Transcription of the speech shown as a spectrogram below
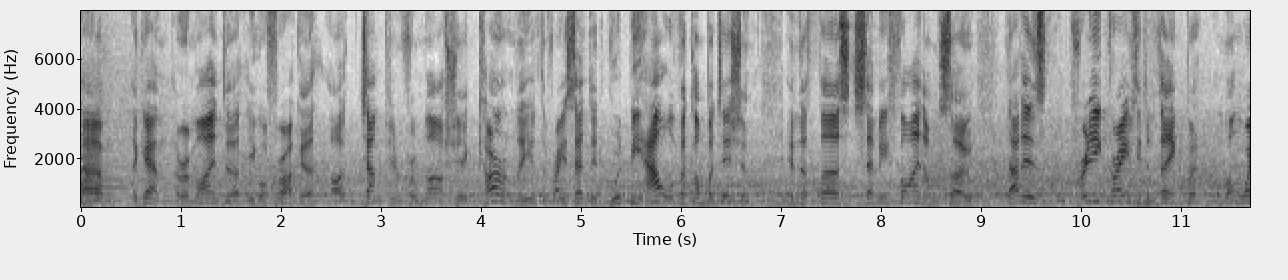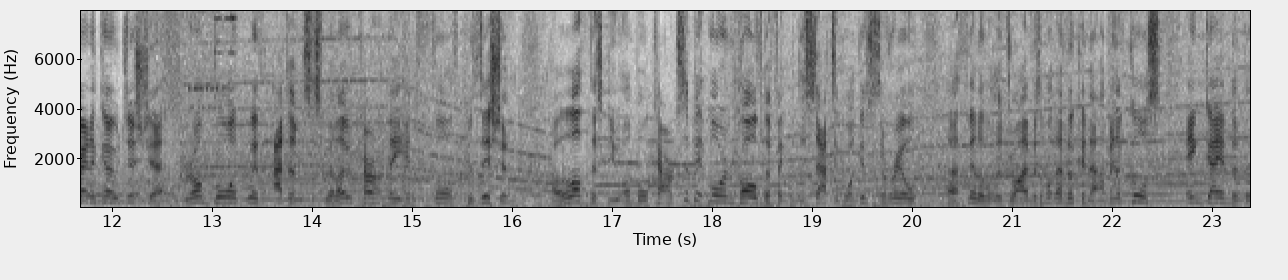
Um, again, a reminder, Igor Fraga, our champion from last year, currently, if the race ended, would be out of the competition in the first semi-final. So that is pretty crazy to think, but a long way to go just yet. We're on board with Adam Siswillo, currently in fourth position. I love this new onboard camera. It's a bit more involved, I think, than the static one. Gives us a real uh, feel of what the drivers and what they're looking at. I mean, of course, in game, the, the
